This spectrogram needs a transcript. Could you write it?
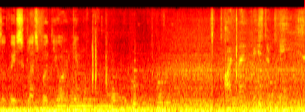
To face class but you are him? online face to face.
